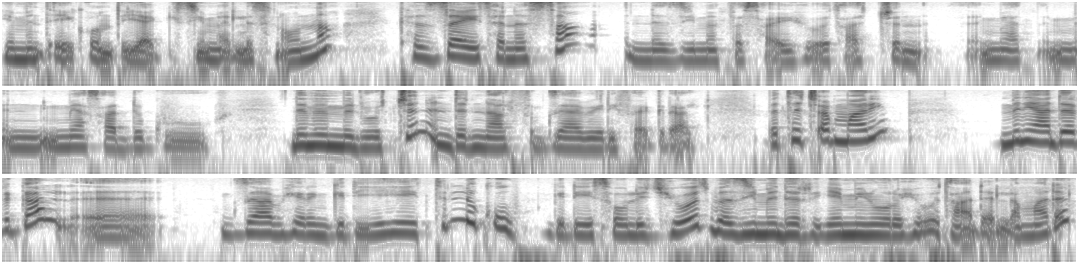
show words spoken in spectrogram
የምንጠይቀውን ጥያቄ ሲመልስ ነው። እና ከዛ የተነሳ እነዚህ መንፈሳዊ ህይወታችን የሚያሳድጉ ልምምዶችን እንድናልፍ እግዚአብሔር ይፈቅዳል። በተጨማሪም ምን ያደርጋል እግዚአብሔር እንግዲህ ይሄ ትልቁ እንግዲህ የሰው ልጅ ህይወት በዚህ ምድር የሚኖረው ህይወት አይደለም አይደል?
